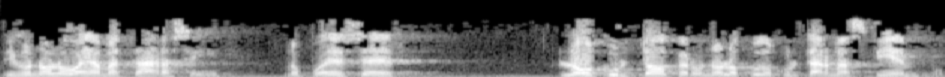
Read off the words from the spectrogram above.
Dijo, no lo voy a matar así, no puede ser. Lo ocultó, pero no lo pudo ocultar más tiempo.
